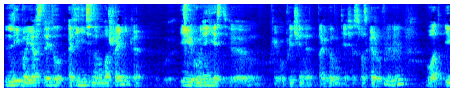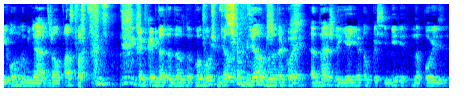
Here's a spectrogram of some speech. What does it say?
либо я встретил офигительного мошенника, и у меня есть э, как бы причины так думать, я сейчас расскажу про них. Вот, и он у меня отжал паспорт, как когда-то давно. В, в общем, дело, дело было такое. Однажды я ехал по Сибири на поезде,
